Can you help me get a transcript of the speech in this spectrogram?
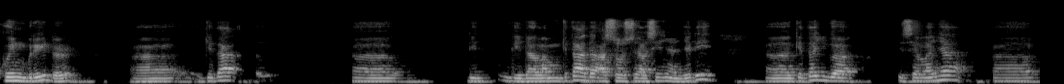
queen breeder uh, kita uh, di di dalam kita ada asosiasinya. Jadi uh, kita juga istilahnya uh,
